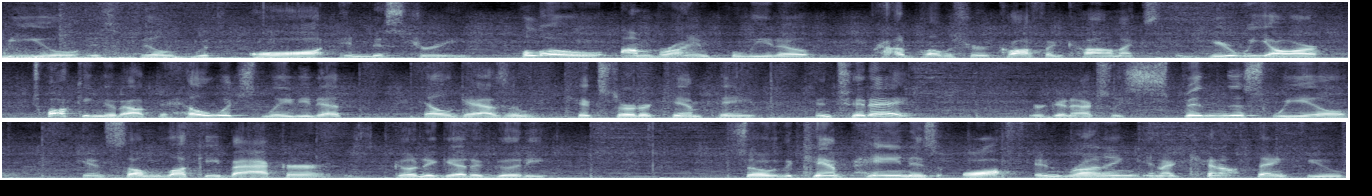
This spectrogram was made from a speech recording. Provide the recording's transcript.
wheel is filled with awe and mystery. Hello, I'm Brian Pulido, proud publisher of Coffin Comics, and here we are talking about the Hell Witch Lady Death Hellgasm Kickstarter campaign. And today, we're gonna actually spin this wheel, and some lucky backer is gonna get a goodie. So the campaign is off and running, and I cannot thank you,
